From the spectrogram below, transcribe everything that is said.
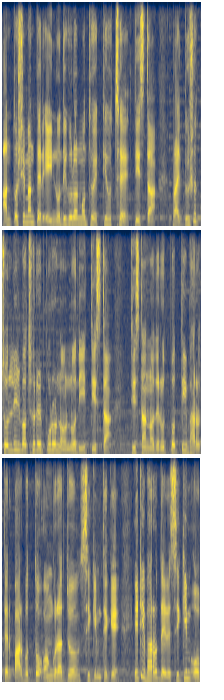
আন্তঃসীমান্তের এই নদীগুলোর মধ্যে একটি হচ্ছে তিস্তা। প্রায় দুশো বছরের পুরনো নদী তিস্তা। তিস্তা নদের উৎপত্তি ভারতের পার্বত্য অঙ্গরাজ্য সিকিম থেকে। এটি ভারতের সিকিম ও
